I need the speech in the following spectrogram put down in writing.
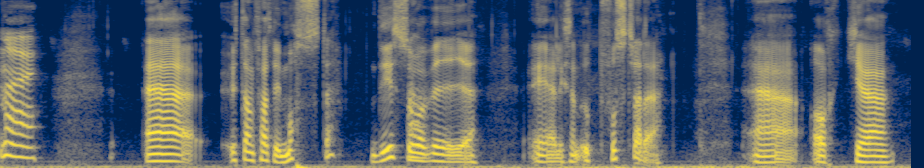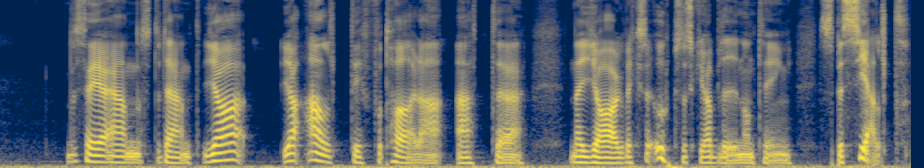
Nej. Eh, utan för att vi måste. Det är så Ja. vi är liksom uppfostrade. Eh, och eh, då säger en student, ja, jag har alltid fått höra att eh, när jag växer upp så ska jag bli någonting speciellt.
